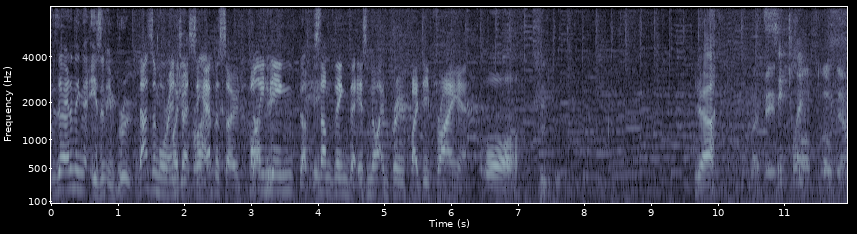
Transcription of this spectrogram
Is there anything that isn't improved? That's a more interesting right. episode. Finding Ducky. something that is not improved by deep frying it. Oh. yeah. My veins Sickly. all slowed down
